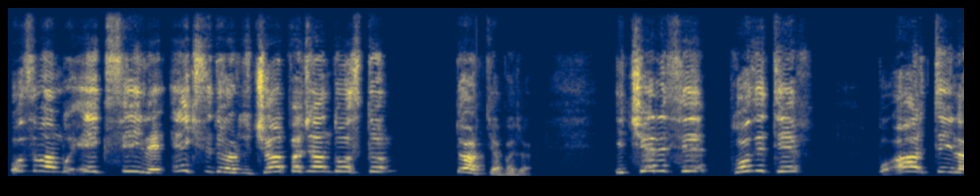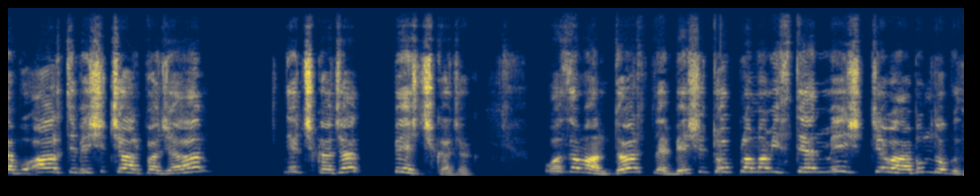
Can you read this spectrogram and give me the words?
O zaman bu eksi ile eksi 4'ü çarpacaksın dostum. 4 yapacak. İçerisi pozitif. Bu artıyla bu artı 5'i çarpacağım. Ne çıkacak? 5 çıkacak. O zaman 4 ile 5'i toplamam istenmiş. Cevabım 9.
